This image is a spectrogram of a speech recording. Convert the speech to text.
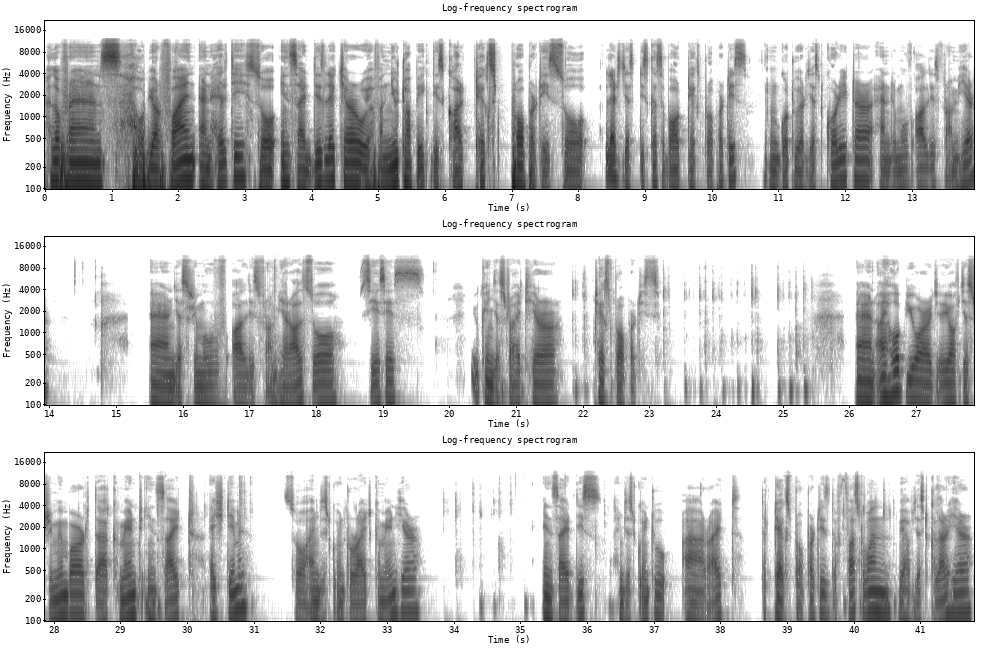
hello friends. Hope you are fine and healthy. So inside this lecture we have a new topic. This called text properties. So let's just discuss about text properties. Go to your just code editor and remove all this from here. And just remove all this from here also. Css you can just write here text properties and I hope you are you have just remembered the comment inside HTML so I'm just going to write comment here. Inside this I'm just going to uh, write the text properties. The first one we have just color here.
